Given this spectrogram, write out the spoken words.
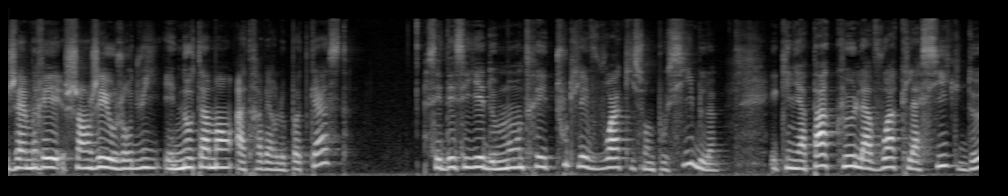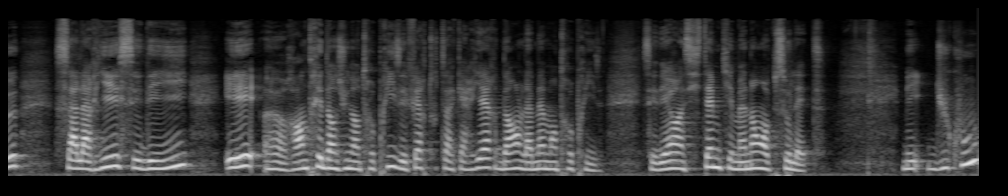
j'aimerais changer aujourd'hui, et notamment à travers le podcast c'est d'essayer de montrer toutes les voies qui sont possibles et qu'il n'y a pas que la voie classique de salarié, CDI et euh, rentrer dans une entreprise et faire toute sa carrière dans la même entreprise. C'est d'ailleurs un système qui est maintenant obsolète. Mais du coup,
